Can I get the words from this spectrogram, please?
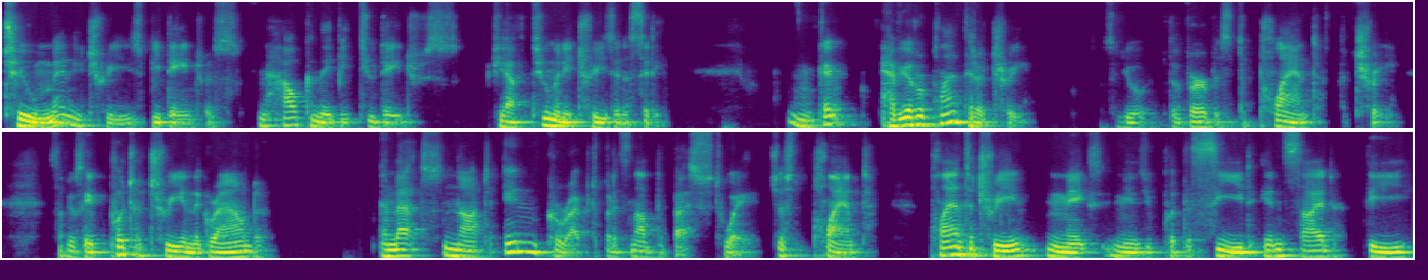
too many trees be dangerous? And how can they be too dangerous if you have too many trees in a city? Okay. Have you ever planted a tree? So you, the verb is to plant a tree. Some people say put a tree in the ground. And that's not incorrect, but it's not the best way. Just plant. Plant a tree makes means you put the seed inside the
